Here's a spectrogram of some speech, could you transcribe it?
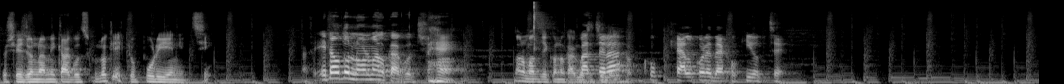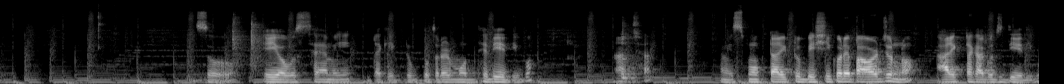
তো সেই জন্য আমি কাগজগুলোকে একটু পুড়িয়ে নিচ্ছি। আচ্ছা এটাও তো নর্মাল কাগজ। হ্যাঁ নর্মাল যে কোনো কাগজ বাচ্চারা খুব খেয়াল করে দেখো কি হচ্ছে। সো এই অবস্থায় আমি এটাকে একটু বোতলের মধ্যে দিয়ে দিব। আচ্ছা। আমি স্মোকটা একটু বেশি করে পাওয়ার জন্য আরেকটা কাগজ দিয়ে দিব।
